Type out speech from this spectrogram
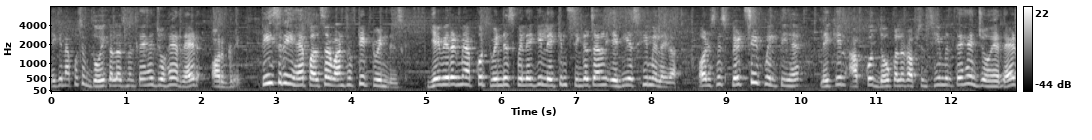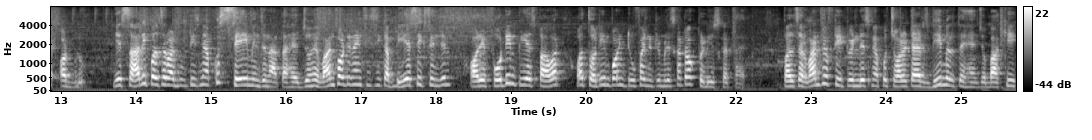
लेकिन आपको सिर्फ़ दो ही कलर्स मिलते हैं, जो है रेड और ग्रे तीसरी है पल्सर 150 ट्विन डिस्क ये वेरियंट में आपको ट्विन डिस्क मिलेगी, लेकिन सिंगल चैनल एबीएस ही मिलेगा। और इसमें स्प्लिट सीट मिलती है, लेकिन आपको दो कलर ऑप्शन ही मिलते हैं, जो है रेड और ब्लू ये सारी पल्सर 150 में आपको सेम इंजन आता है, जो है 149 सीसी का बी इंजन और ये 14 पीएस पावर और 13.25 न्यूटन का टॉक प्रोड्यूस करता है। पल्सर 150 ट्विन डिस्क में आपको चौड़े टायर्स भी मिलते हैं, जो बाकी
